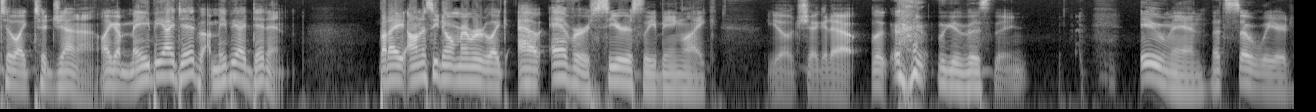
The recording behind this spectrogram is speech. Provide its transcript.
to like to Jenna. Like uh, maybe I did, but maybe I didn't. But I honestly don't remember like ever seriously being like, "Yo, check it out. Look, look at this thing." Ew, man, that's so weird.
